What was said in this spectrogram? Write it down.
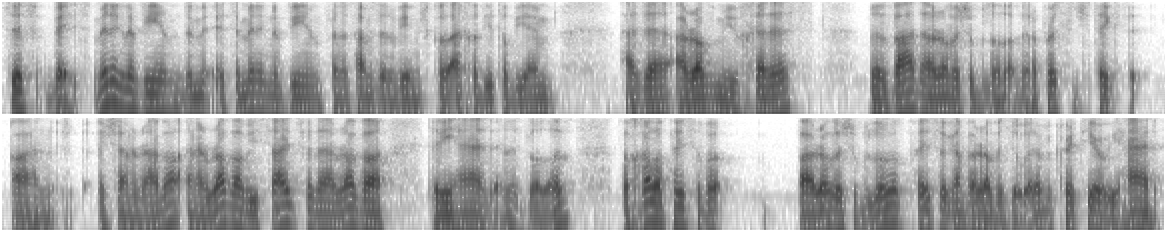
Sif. Minig it's a Minig Navim from the times of Navim, Shkol Echad Yitol B'yem a Arav Miuchedes, Milvad Arav Shablulav, that a person should take on Ishan Rabbah, and a Rava besides for the Rava that he has in his Lulav, V'chala Pesach Whatever criteria we had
